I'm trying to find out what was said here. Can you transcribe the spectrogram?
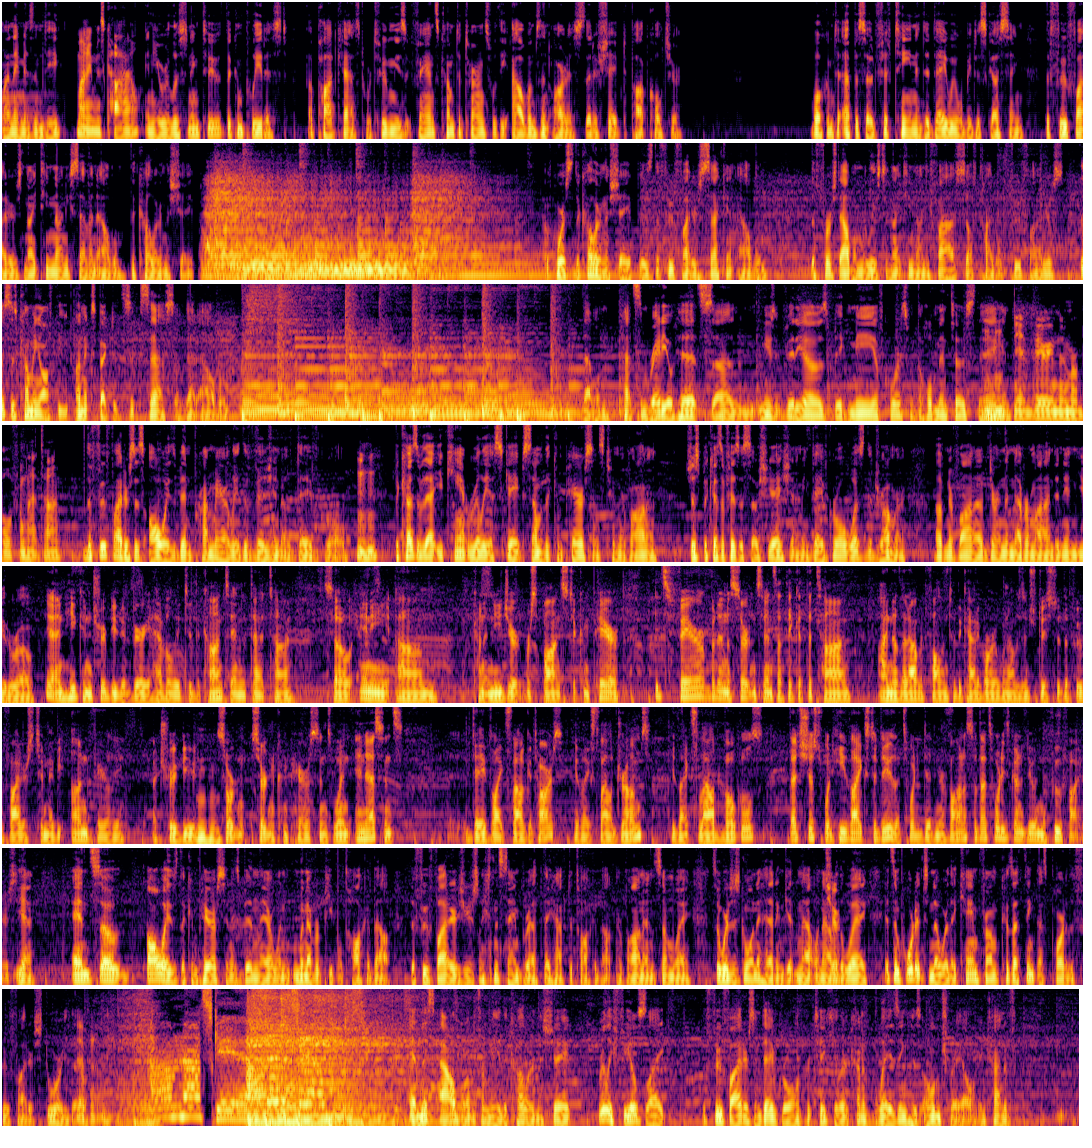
My name is MD, My name is Kyle. and you are listening to The Completist, a podcast where two music fans come to terms with the albums and artists that have shaped pop culture. Welcome to episode 15, and today we will be discussing the Foo Fighters' 1997 album, The Color and the Shape. Of course, The Color and the Shape is the Foo Fighters' second album. The first album released in 1995, self titled Foo Fighters. This is coming off the unexpected success of that album. That one had some radio hits, uh, music videos, Big Me, of course, with the whole Mentos thing. And Yeah, very memorable from that time. the Foo Fighters has always been primarily the vision of Dave Grohl. Mm-hmm. Because of that, you can't really escape some of the comparisons to Nirvana just because of his association. I mean, Dave Grohl was the drummer of Nirvana during the Nevermind and In Utero. Yeah, and he contributed very heavily to the content at that time. So any um, kind of knee-jerk response to compare, it's fair, but in a certain sense, I think at the time, I know that I would fall into the category when I was introduced to the Foo Fighters to maybe unfairly attribute certain certain comparisons. When in essence, Dave likes loud guitars. He likes loud drums. He likes loud vocals. That's just what he likes to do. That's what he did in Nirvana. So that's what he's going to do in the Foo Fighters. Yeah. And so always the comparison has been there when whenever people talk about the Foo Fighters, usually in the same breath they have to talk about Nirvana in some way. So we're just going ahead and getting that one out Sure. of the way. It's important to know where they came from because I think that's part of the Foo Fighters story though. Definitely. I'm not scared. And this album, for me, The Color and the Shape, really feels like the Foo Fighters and Dave Grohl in particular kind of blazing his own trail and kind of,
